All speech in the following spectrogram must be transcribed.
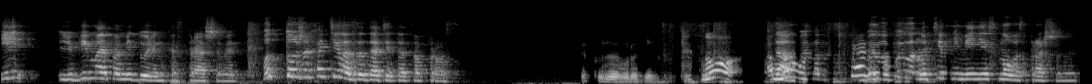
и любимая помидоринка спрашивает. Вот тоже хотела задать этот вопрос. Так уже вроде. Ну, да, было, было, было, но тем не менее снова спрашивают.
